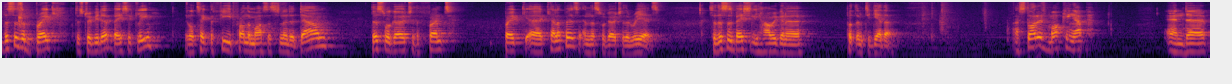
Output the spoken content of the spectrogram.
this is a brake distributor basically. It'll take the feed from the master cylinder down. This will go to the front brake uh, calipers and this will go to the rears. So this is basically how we're going to put them together. I started mocking up and uh,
